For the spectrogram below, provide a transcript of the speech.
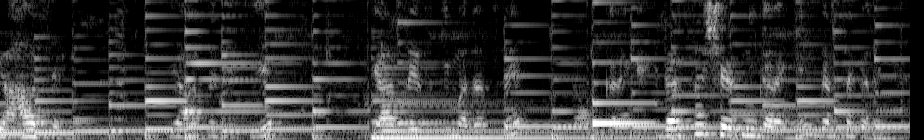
यहाँ से यहाँ से देखिए। यहाँ से इसकी मदद से काम करेंगे। इधर से शेप नहीं करेंगे, इधर से करेंगे।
